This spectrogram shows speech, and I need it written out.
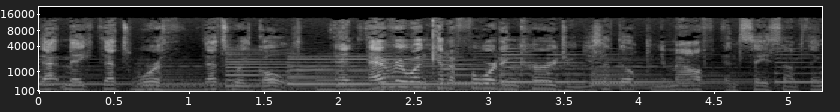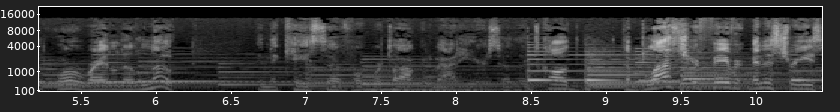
that makes that's worth that's worth gold. And everyone can afford encouragement. You just have to open your mouth and say something or write a little note. In the case of what we're talking about here, so it's called the Bless Your Favorite Ministries.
